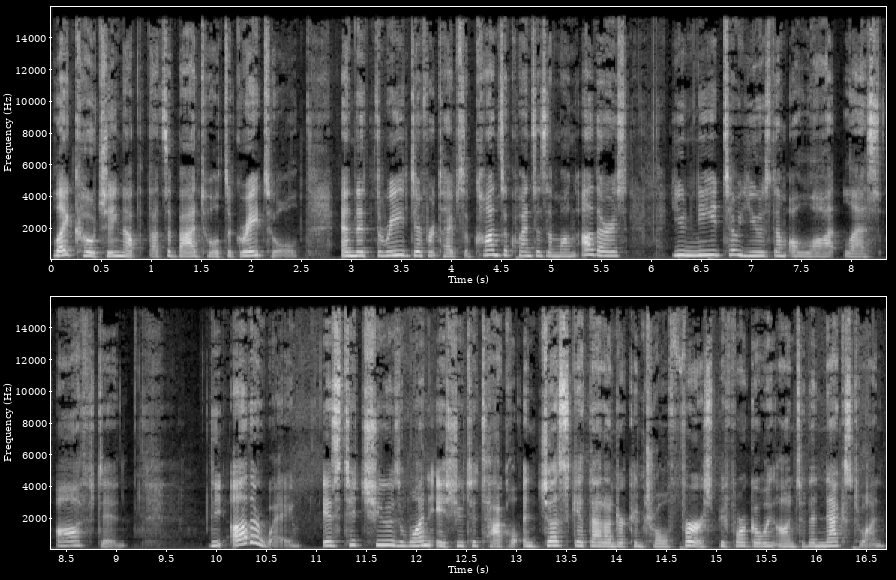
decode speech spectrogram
like coaching, not that that's a bad tool, it's a great tool, and the three different types of consequences, among others, you need to use them a lot less often. The other way is to choose one issue to tackle and just get that under control first before going on to the next one.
